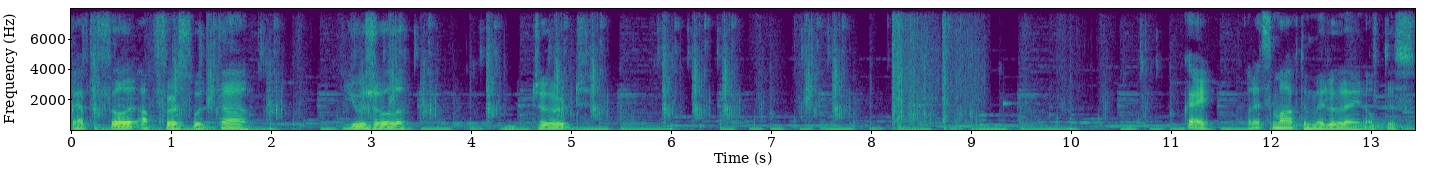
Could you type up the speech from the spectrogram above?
We have to fill it up first with the usual dirt. Okay, let's mark the middle lane of this.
